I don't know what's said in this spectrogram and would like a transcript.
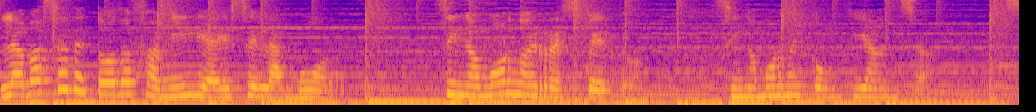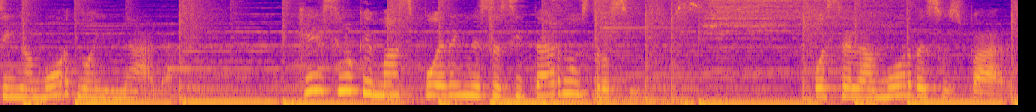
La base de toda familia es el amor. Sin amor no hay respeto, sin amor no hay confianza, sin amor no hay nada. ¿Qué es lo que más pueden necesitar nuestros hijos? Pues el amor de sus padres.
